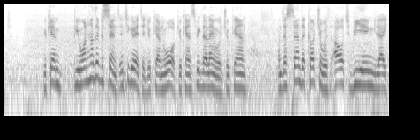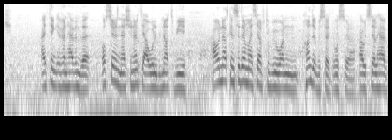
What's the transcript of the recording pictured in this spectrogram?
it you can be 100% integrated you can work you can speak the language you can understand the culture without being like I think even having the Austrian nationality, I will not be, I would not consider myself to be 100% Austrian. I would still have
